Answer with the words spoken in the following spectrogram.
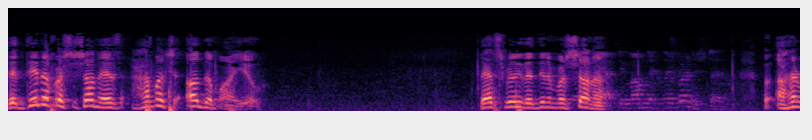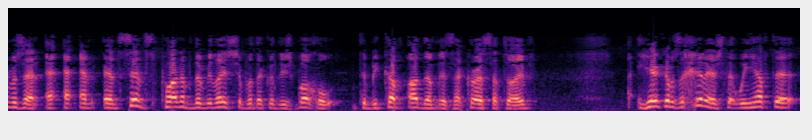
The din of Rosh Hashanah is, how much Adam are you? That's really the din of Rosh Hashanah. Yeah, Imam Nichlei Bernstein. A hundred percent. And, and, since part of the relationship with the Kodesh Baruch Hu, to become Adam is Hakar Satoiv, here comes a chiddush that we have to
